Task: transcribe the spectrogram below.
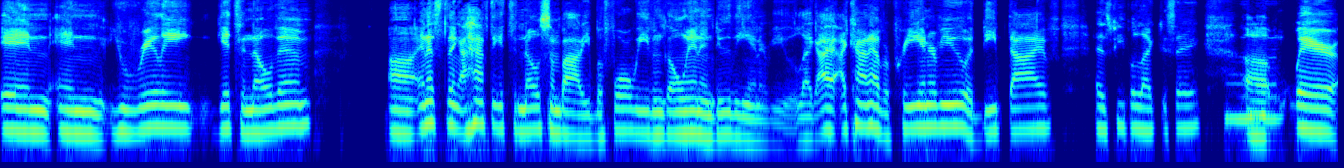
and and you really get to know them uh, and that's the thing i have to get to know somebody before we even go in and do the interview. Like i, I kind of have a pre-interview a deep dive as people like to say uh, mm-hmm. uh, where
